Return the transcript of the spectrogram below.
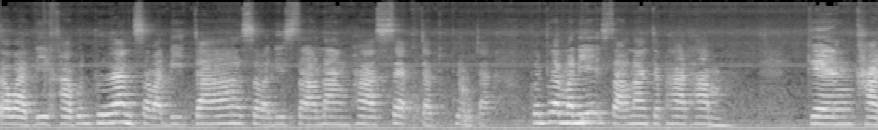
สวัสดีค่ะเพื่อนๆ สวัสดีจ้า สวัสดีสาวนางพาแซ่บจัดเพื่อนจ้าเพื่อนๆวันนี้สาวนางจะพาทำแกงไข่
